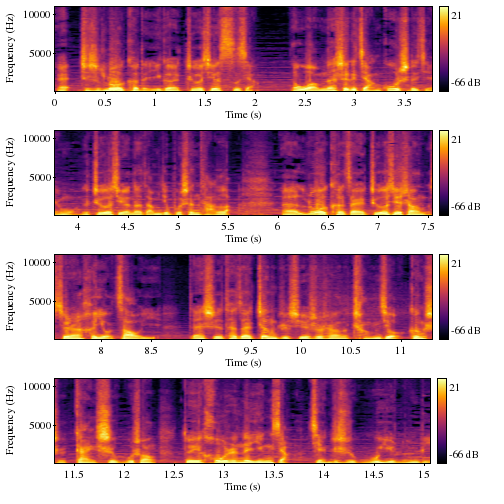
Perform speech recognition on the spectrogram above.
哎，这是洛克的一个哲学思想。那我们呢是个讲故事的节目，那哲学呢咱们就不深谈了。呃，洛克在哲学上虽然很有造诣，但是他在政治学说上的成就更是盖世无双，对后人的影响简直是无与伦比。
